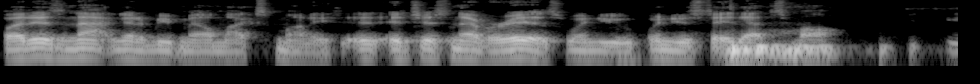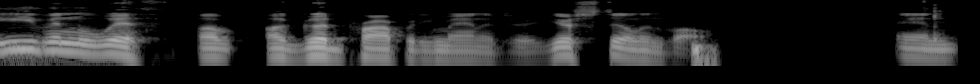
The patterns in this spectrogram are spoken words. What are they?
but it's not going to be mailbox money. It, it just never is when you when you stay that small. Even with a, a good property manager, you're still involved. And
